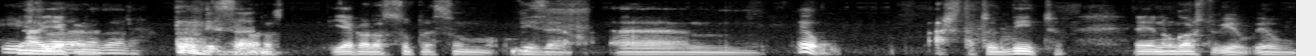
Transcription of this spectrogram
e, não, e agora, e agora, e agora o supra-sumo Viseu. eu acho que está tudo dito. Eu não gosto, eu, eu,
